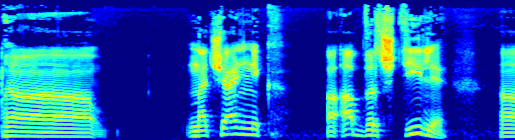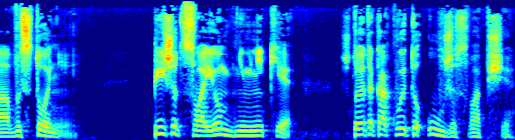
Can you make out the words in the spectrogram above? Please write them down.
э, начальник э, Абверштиле э, в Эстонии пишет в своем дневнике, что это какой-то ужас вообще.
